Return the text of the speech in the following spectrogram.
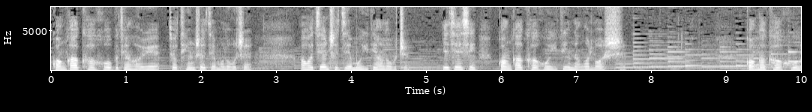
广告客户不签合约就停止节目录制，而我坚持节目一定要录制，也坚信广告客户一定能够落实。广告客户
